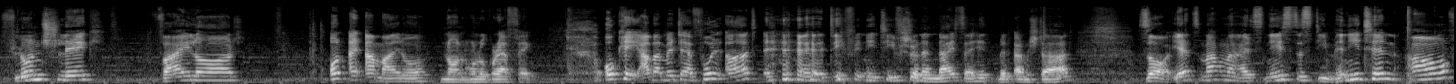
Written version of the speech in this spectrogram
Flunschlick. Weilord. Und ein Amaldo Non-Holographic. Okay, aber mit der Full Art definitiv schon ein nicer Hit mit am Start. So, jetzt machen wir als nächstes die Minitin auf.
